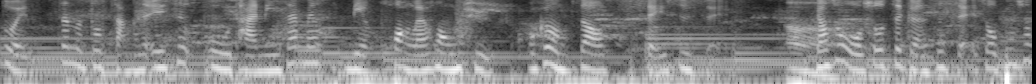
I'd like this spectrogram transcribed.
对，真的都长得像，也是舞台你在那边脸晃来晃去，我根本不知道谁是谁。嗯比方说，我说这个人是谁的时候，我朋友说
